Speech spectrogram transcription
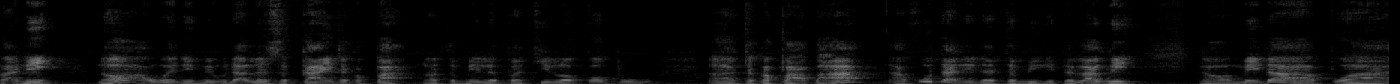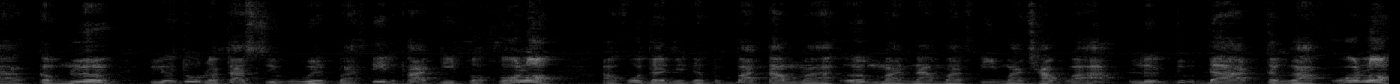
ဖာနေနော်အဝဲနေမိဝဒါလေစကိုင်းတကပါနော်တမီလေပချီလောကောပူအာတကပါပါအခုတန်နေတဲ့တမီကတလာကြီးနော်မေဒါပွာကမ္လလေတူရတာစီဝေဘာတိဖာဒီသောသောလောအခုတည်းတဲ့ဘတ်တမအမနာမစီမချပွာလေဒူဒါတရာကောလော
